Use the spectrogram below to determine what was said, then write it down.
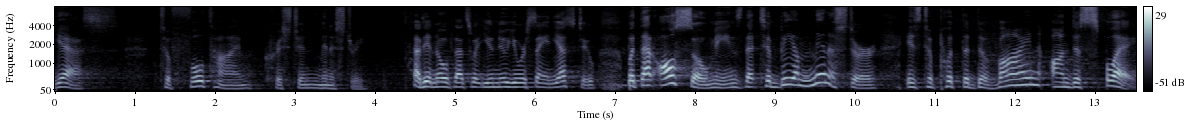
yes to full time Christian ministry. I didn't know if that's what you knew you were saying yes to, but that also means that to be a minister is to put the divine on display,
